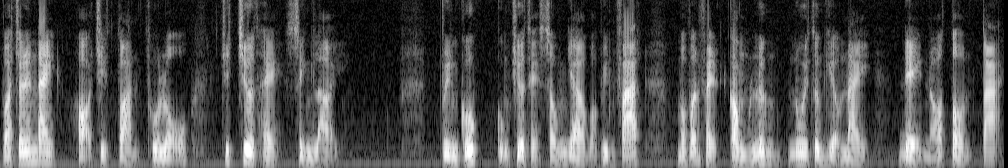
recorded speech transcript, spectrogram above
và cho đến nay họ chỉ toàn thua lỗ chứ chưa thể sinh lời. Vingroup cũng chưa thể sống nhờ vào VinFast mà vẫn phải còng lưng nuôi thương hiệu này để nó tồn tại.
